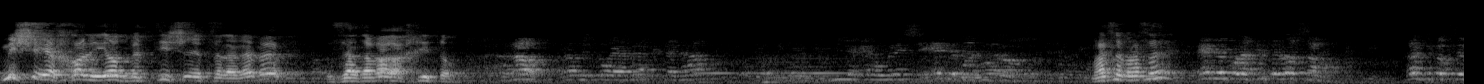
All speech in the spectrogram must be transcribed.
מי שיכול להיות בתשרי אצל הרב, זה הדבר הכי טוב. מה זה, מה זה? אין לפה לשים את הראש שם. רק בתוך זה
